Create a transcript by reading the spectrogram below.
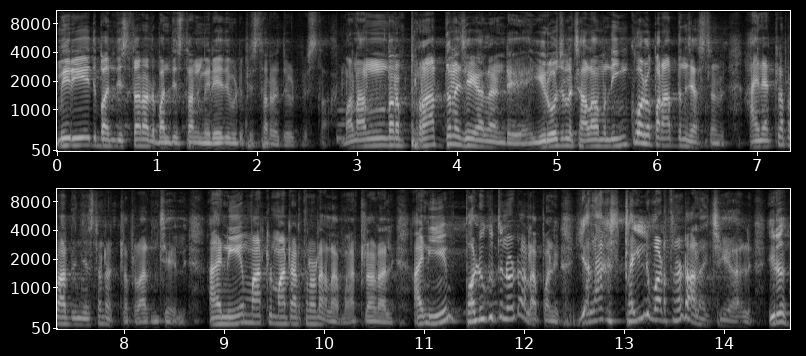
మీరు ఏది బంధిస్తారో అది బంధిస్తాను మీరు ఏది విడిపిస్తారో అది విడిపిస్తాను మనందరం ప్రార్థన చేయాలండి. ఈ రోజుల్లో చాలామంది ఇంకోలో ప్రార్థన చేస్తున్నాడు ఆయన ఎట్లా ప్రార్థన చేస్తున్నాడో అట్లా ప్రార్థన చేయాలి. ఆయన ఏం మాటలు మాట్లాడుతున్నాడో అలా మాట్లాడాలి. ఆయన ఏం పలుకుతున్నాడో అలా పలు ఎలాగ స్టైల్ పడుతున్నాడో అలా చేయాలి. ఈరోజు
